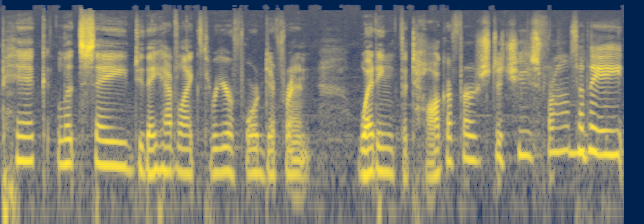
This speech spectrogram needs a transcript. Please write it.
pick, let's say, do they have like three or four different wedding photographers to choose from? So they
